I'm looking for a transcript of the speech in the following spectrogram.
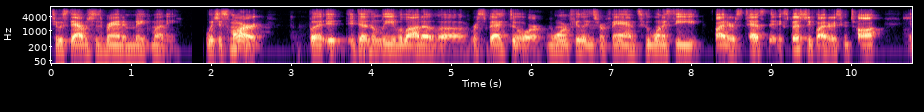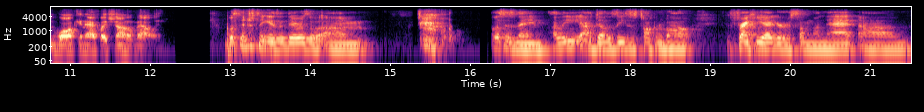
to establish his brand and make money, which is smart but it, it doesn't leave a lot of uh, respect or warm feelings from fans who want to see fighters tested, especially fighters who talk and walk and act like Sean O'Malley. What's interesting is that there was a um, what's his name? Ali Abdelaziz is talking about Frankie Edgar is someone that um,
